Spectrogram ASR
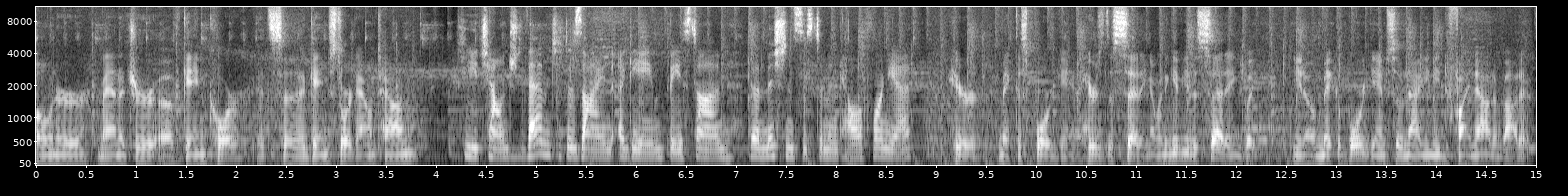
owner manager of GameCore. It's a game store downtown. He challenged them to design a game based on the mission system in California. Here, make this board game. Here's the setting. I'm going to give you the setting, but you know, make a board game so now you need to find out about it.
